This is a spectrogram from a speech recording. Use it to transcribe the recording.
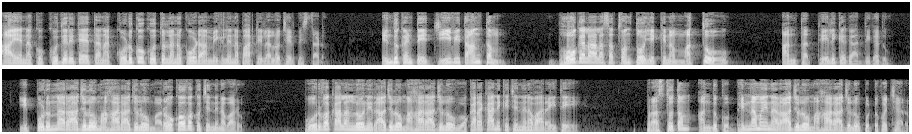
ఆయనకు కుదిరితే తన కొడుకు కూతుళ్ళను కూడా మిగిలిన పార్టీలలో చేర్పిస్తాడు. ఎందుకంటే జీవితాంతం భోగలాలసత్వంతో ఎక్కిన మత్తు అంత తేలికగా దిగదు. ఇప్పుడున్న రాజులు మహారాజులు మరోకోవకు చెందినవారు. పూర్వకాలంలోని రాజులు మహారాజులు ఒక రకానికి చెందినవారైతే ప్రస్తుతం అందుకు భిన్నమైన రాజులు మహారాజులు పుట్టుకొచ్చారు.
